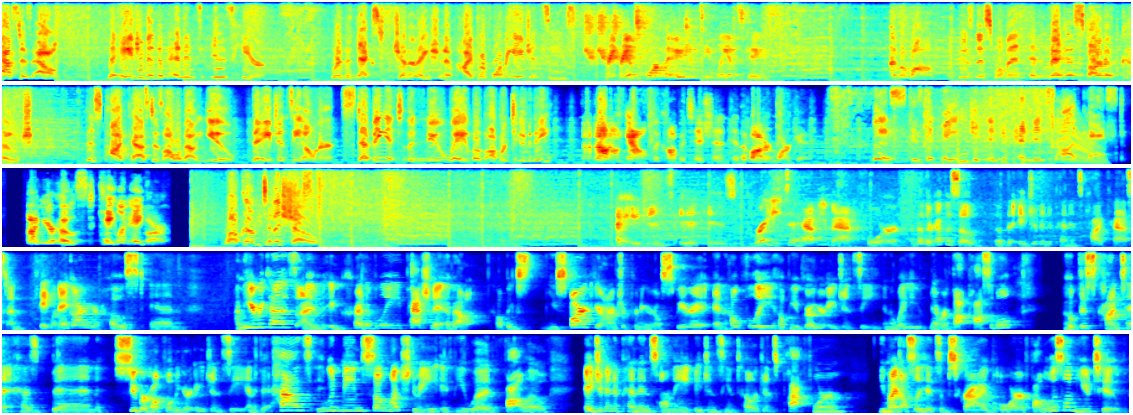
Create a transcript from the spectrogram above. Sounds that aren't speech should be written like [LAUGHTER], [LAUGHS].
podcast is out. The age of independence is here, where the next generation of high performing agencies transform the agency landscape. I'm a mom, a businesswoman, and mega startup coach. This podcast is all about you, the agency owner, stepping into the new wave of opportunity, knocking out the competition in the modern market. This is the Age of Independence podcast. I'm your host, Caitlin Agar. Welcome to the show. Hi, agents. It is great to have you back for another episode of the Age of Independence podcast. I'm Caitlin Agar, your host, and I'm here because I'm incredibly passionate about helping you spark your entrepreneurial spirit and hopefully help you grow your agency in a way you never thought possible. I hope this content has been super helpful to your agency. And if it has, it would mean so much to me if you would follow Age of Independence on the Agency Intelligence platform. You might also hit subscribe or follow us on YouTube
